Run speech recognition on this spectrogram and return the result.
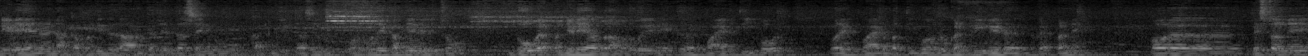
ਨੇੜੇ ਇਹਨਾਂ ਨੇ ਨਾਕਾਬੰਦੀ ਦੇ ਦੌਰਾਨ ਗੁਰਜਿੰਦਰ ਸਿੰਘ ਨੂੰ ਕਾਬੂ ਕੀਤਾ ਸੀ। ਔਰ ਉਹਦੇ ਕਬਜ਼ੇ ਦੇ ਵਿੱਚੋਂ ਦੋ ਵੈਪਨ ਜਿਹੜੇ ਆ ਬਰਾਮਦ ਹੋਏ ਨੇ, ਇੱਕ ਪੁਆਇੰਟ 30 ਬੋਰ ਔਰ ਇੱਕ ਪੁਆਇੰਟ 32 ਬੋਰ ਜੋ ਕੰਟਰੀ ਮੇਡ ਵੈਪਨ ਨੇ ਔਰ ਪਿਸਟਲ ਨੇ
